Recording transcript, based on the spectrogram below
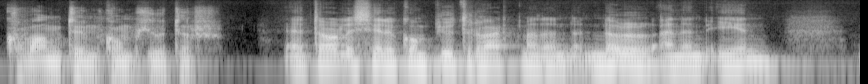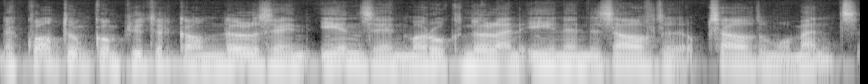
quantumcomputer. Een traditionele computer werkt met een 0 en een 1. Een quantumcomputer kan 0 zijn, 1 zijn, maar ook 0 en 1 in dezelfde, op hetzelfde moment.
